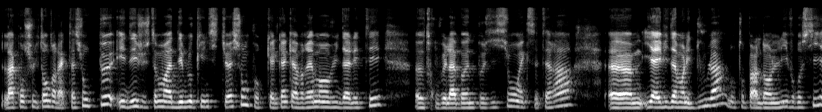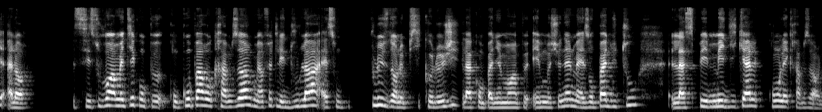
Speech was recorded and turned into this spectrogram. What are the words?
la consultante en lactation peut aider justement à débloquer une situation pour quelqu'un qui a vraiment envie d'allaiter, trouver la bonne position, etc. Il y a évidemment les doulas, dont on parle dans le livre aussi. Alors, c'est souvent un métier qu'on peut, qu'on compare au Kramzorg, mais en fait, les doulas, elles sont plus dans le psychologique, l'accompagnement un peu émotionnel, mais elles n'ont pas du tout l'aspect médical qu'ont les Kramzorg.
